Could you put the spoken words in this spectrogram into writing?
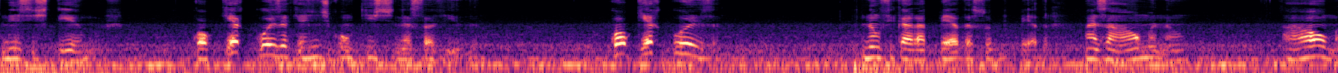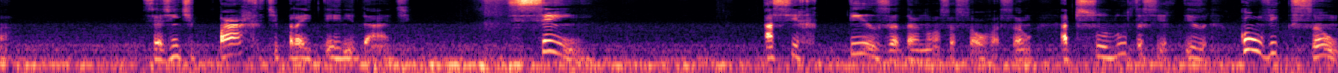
nesses termos. Qualquer coisa que a gente conquiste nessa vida, qualquer coisa, não ficará pedra sobre pedra, mas a alma não. A alma se a gente parte para a eternidade sem a certeza da nossa salvação, absoluta certeza, convicção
